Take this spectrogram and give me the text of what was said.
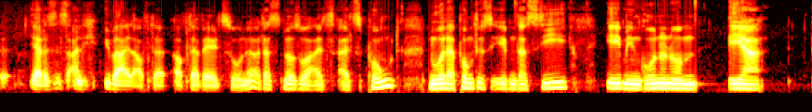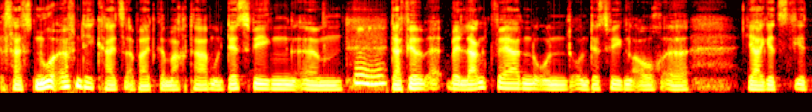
äh, ja, das ist eigentlich überall auf der, auf der Welt so. Ne? Das nur so als, als Punkt. Nur der Punkt ist eben, dass sie eben im Grunde genommen eher das heißt nur Öffentlichkeitsarbeit gemacht haben und deswegen ähm, mhm. dafür äh, belangt werden und, und deswegen auch äh, ja jetzt, jetzt,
